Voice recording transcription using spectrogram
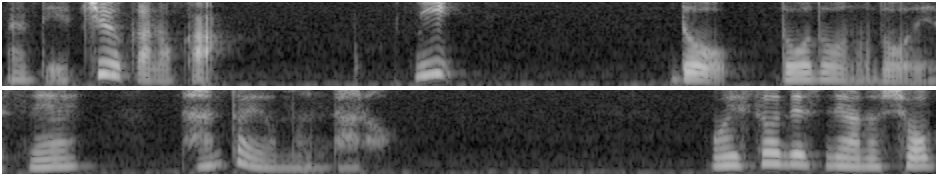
なんていう、中華の花に、銅、堂々の銅ですね。なんと読むんだろう。美味しそうですね。あの、しょっ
